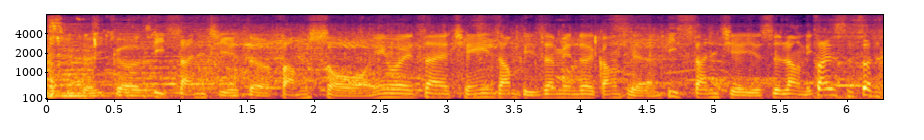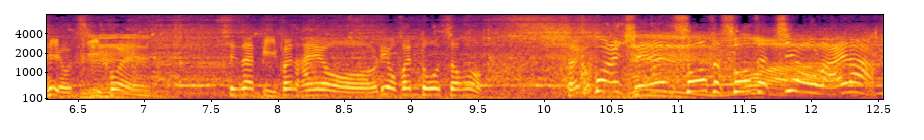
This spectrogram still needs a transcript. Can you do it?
自己的一个第三节的防守哦，因为在前一场比赛面对钢铁人，第三节也是让你三十真的有机会。嗯现在比分还有六分多钟哦。陈冠全说着说着就来了，单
